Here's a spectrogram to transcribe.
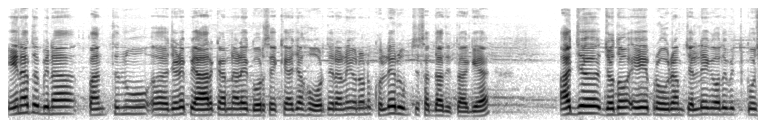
ਇਹਨਾਂ ਤੋਂ ਬਿਨਾ ਪੰਥ ਨੂੰ ਜਿਹੜੇ ਪਿਆਰ ਕਰਨ ਵਾਲੇ ਗੁਰਸਿੱਖ ਆ ਜਾਂ ਹੋਰ ਧਿਰਾਂ ਨੇ ਉਹਨਾਂ ਨੂੰ ਖੁੱਲੇ ਰੂਪ 'ਚ ਸੱਦਾ ਦਿੱਤਾ ਗਿਆ। ਅੱਜ ਜਦੋਂ ਇਹ ਪ੍ਰੋਗਰਾਮ ਚੱਲੇਗਾ ਉਹਦੇ ਵਿੱਚ ਕੁਝ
